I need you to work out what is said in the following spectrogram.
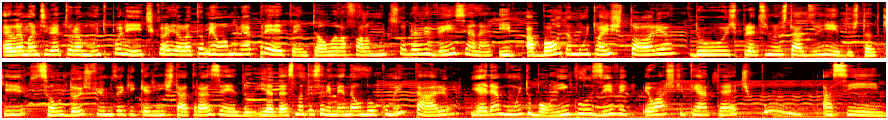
ela é uma diretora muito política e ela também é uma mulher preta, então ela fala muito sobre a vivência, né? E aborda muito a história dos pretos nos Estados Unidos, tanto que são os dois filmes aqui que a gente tá trazendo. E a 13 terceira emenda é um documentário e ele é muito bom. E, inclusive, eu acho que tem até tipo um, assim,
